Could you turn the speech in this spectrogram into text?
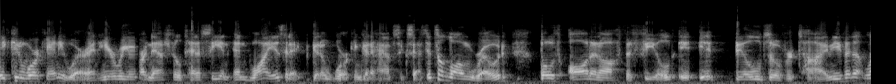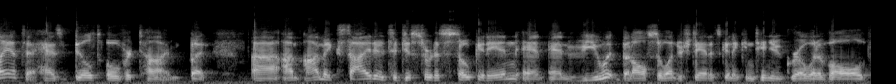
it can work anywhere. And here we are, in Nashville, Tennessee, and, and why isn't it going to work and going to have success? It's a long road, both on and off the field. It, it builds over time. Even Atlanta has built over time. But uh, I'm, I'm excited to just sort of soak it in and, and view it, but also understand it's going to continue to grow and evolve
